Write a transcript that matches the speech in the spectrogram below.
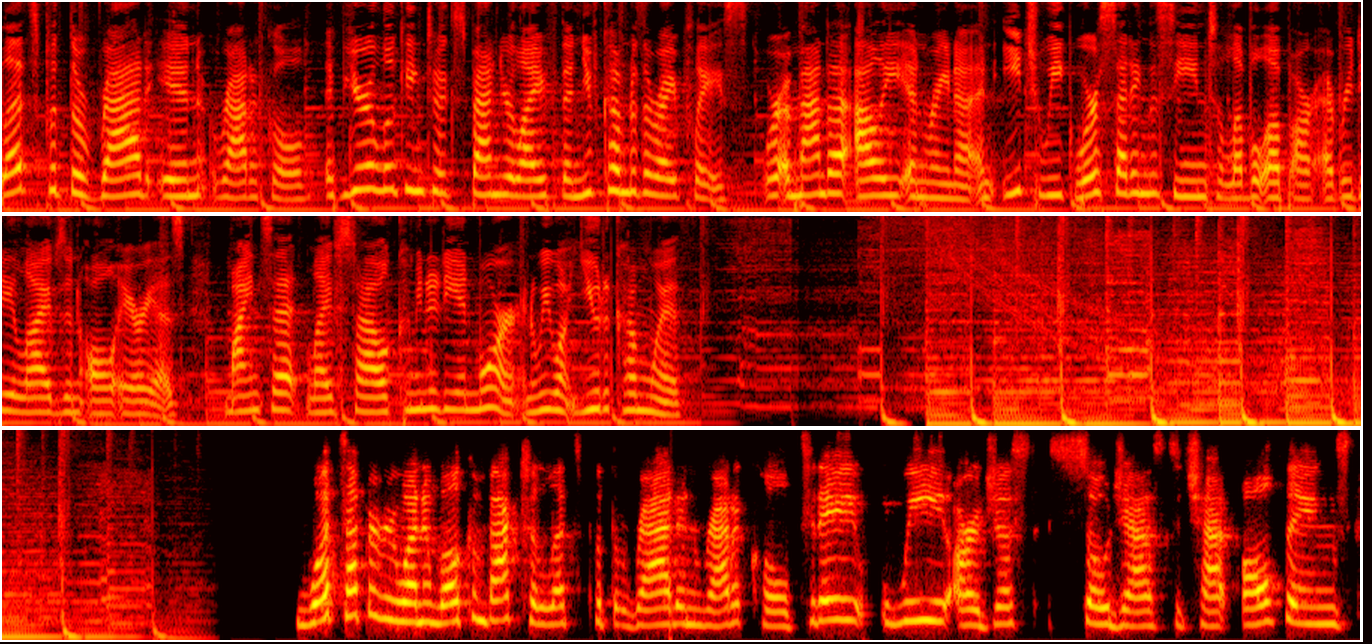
Let's put the rad in radical. If you're looking to expand your life, then you've come to the right place. We're Amanda, Ali, and Raina, and each week we're setting the scene to level up our everyday lives in all areas mindset, lifestyle, community, and more. And we want you to come with. What's up, everyone, and welcome back to Let's Put the Rad in Radical. Today, we are just so jazzed to chat all things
